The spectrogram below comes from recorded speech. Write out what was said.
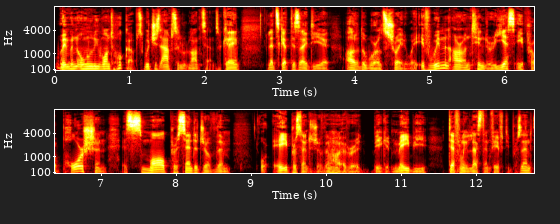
Women only want hookups, which is absolute nonsense, okay? Let's get get this idea out of the world straight away. If women are on Tinder, yes, a proportion, a small percentage of them, or a percentage of them, however big it may be, definitely less than 50%,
